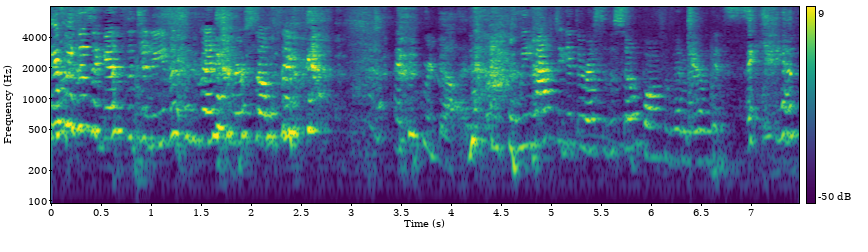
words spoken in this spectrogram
Isn't this against the Geneva Convention or something? I think we're done. we have to get the rest of the soap off of him. Or he'll get s- I can't.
